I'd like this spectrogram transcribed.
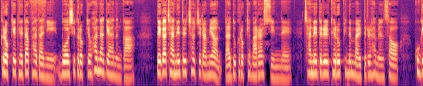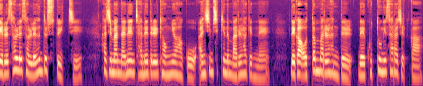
그렇게 대답하다니 무엇이 그렇게 화나게 하는가. 내가 자네들 처지라면 나도 그렇게 말할 수 있네. 자네들을 괴롭히는 말들을 하면서 고개를 설레설레 흔들 수도 있지. 하지만 나는 자네들을 격려하고 안심시키는 말을 하겠네. 내가 어떤 말을 한들 내 고통이 사라질까?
